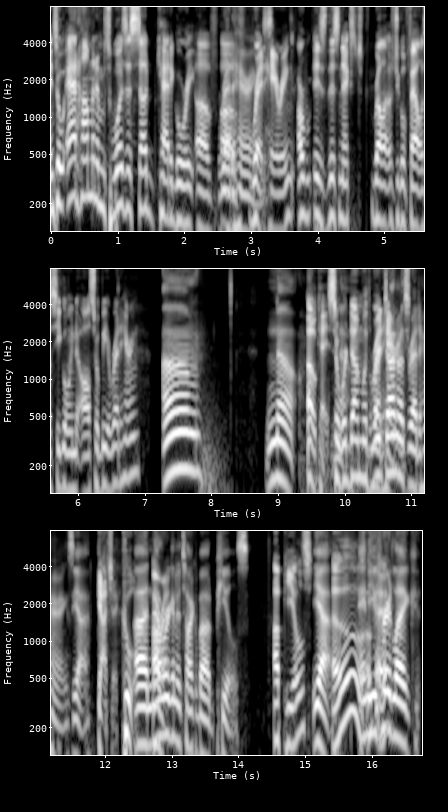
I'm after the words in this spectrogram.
And so ad hominems was a subcategory of Red of herrings. Red herring. Are, is this next logical fallacy going to also be a red herring? Um, no. Okay, so we're done with red. We're red done with red herrings. Yeah. Gotcha. Cool. Uh, now we're right. gonna talk about appeals. Appeals. Yeah. Oh, and you've heard like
